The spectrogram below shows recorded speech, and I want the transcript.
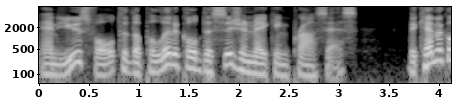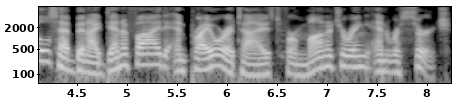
and useful to the political decision-making process. The chemicals have been identified and prioritized for monitoring and research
